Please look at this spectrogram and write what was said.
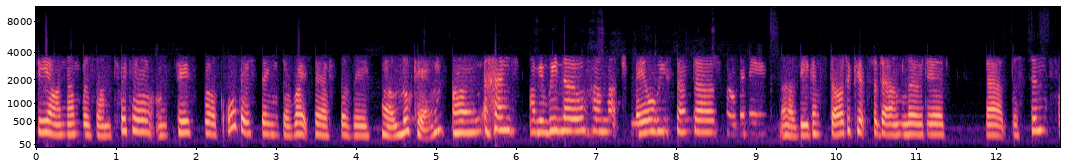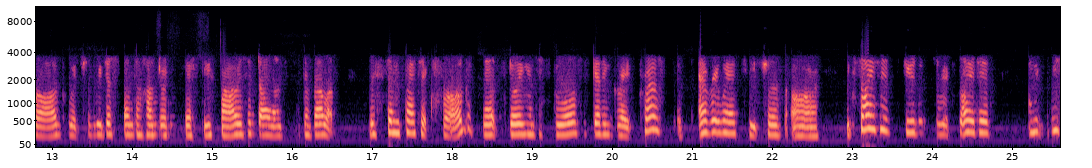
see our numbers on Twitter, on Facebook, all those things are right there for the uh, looking. Um, and I mean, we know how much mail we send out, how many uh, vegan starter kits are downloaded, that the SynFrog, which we just spent $150,000 to develop, the synthetic frog that's going into schools is getting great press. It's everywhere. Teachers are excited. Students are excited. I mean, we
